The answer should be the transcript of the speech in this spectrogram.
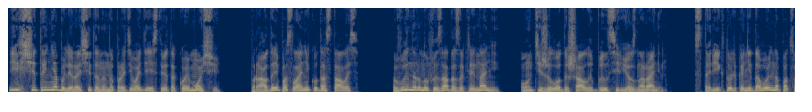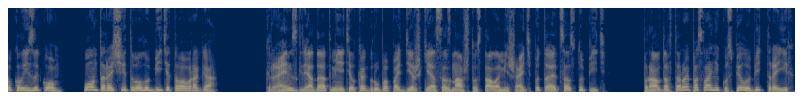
Их щиты не были рассчитаны на противодействие такой мощи. Правда, и посланнику досталось. Вынырнув из ада заклинаний, он тяжело дышал и был серьезно ранен. Старик только недовольно подсокал языком. Он-то рассчитывал убить этого врага. Краем взгляда отметил, как группа поддержки, осознав, что стала мешать, пытается отступить. Правда, второй посланник успел убить троих,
